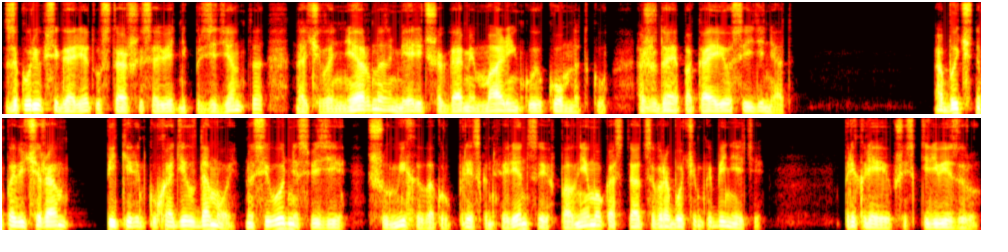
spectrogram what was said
Закурив сигарету, старший советник президента начала нервно мерить шагами маленькую комнатку, ожидая, пока ее соединят. Обычно по вечерам Пикеринг уходил домой, но сегодня в связи с шумихой вокруг пресс-конференции вполне мог остаться в рабочем кабинете, приклеившись к телевизору.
